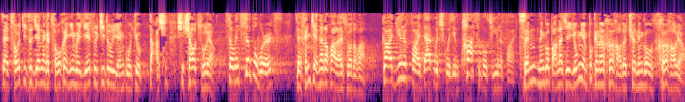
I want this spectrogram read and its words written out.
在仇敌之间那个仇恨，因为耶稣基督的缘故就打消消除了。 So in simple words, 这很简单的话来说的话， God unified that which was impossible to unify. 神能够把那些永远不可能和好的，却能够和好了。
